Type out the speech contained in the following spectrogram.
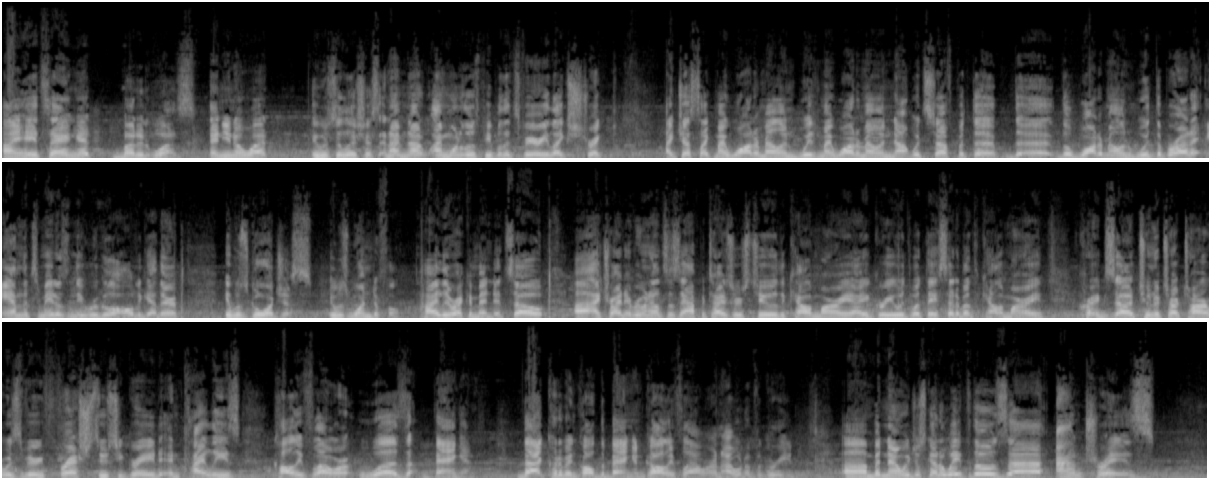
I hate saying it, but it was. And you know what? It was delicious. And I'm not I'm one of those people that's very like strict. I just like my watermelon with my watermelon, not with stuff, but the the the watermelon with the burrata and the tomatoes and the arugula all together. It was gorgeous. It was wonderful. Highly recommend it. So uh, I tried everyone else's appetizers too. The calamari, I agree with what they said about the calamari. Craig's uh, tuna tartare was very fresh, sushi grade, and Kylie's cauliflower was banging. That could have been called the banging cauliflower, and I would have agreed. Um, but now we just got to wait for those uh, entrees.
